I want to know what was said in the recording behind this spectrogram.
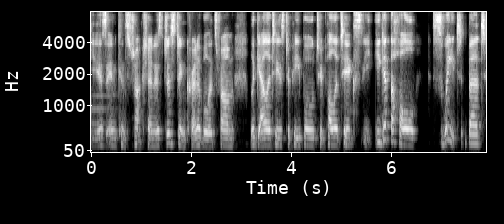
years in construction is just incredible. It's from legalities to people to politics. You get the whole suite, but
